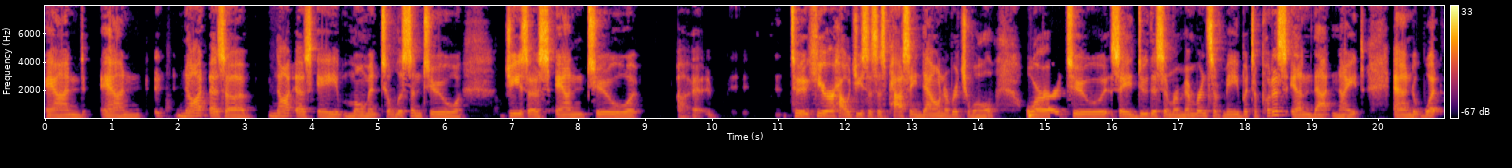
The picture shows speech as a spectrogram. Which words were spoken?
and and not as a not as a moment to listen to Jesus and to uh, to hear how Jesus is passing down a ritual or to say, do this in remembrance of me, but to put us in that night and what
